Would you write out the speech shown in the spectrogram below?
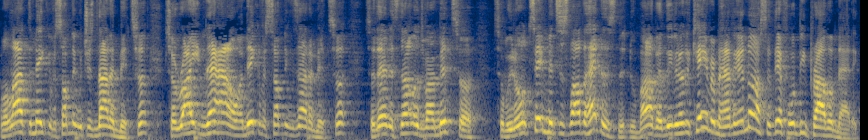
I'm allowed to make it for something which is not a mitzvah. So right now, I'm making for something that's not a mitzvah. So then it's not Ladvar mitzvah. So we don't say mitzvah slav the numa, but leave it on the cave, I'm having a nos, so therefore would be problematic.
